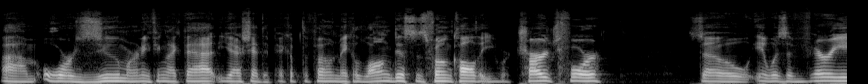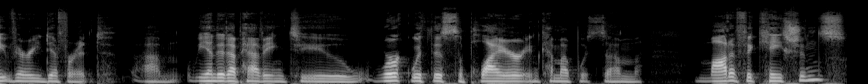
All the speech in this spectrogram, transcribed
um, or Zoom or anything like that. You actually had to pick up the phone, make a long distance phone call that you were charged for. So it was a very, very different. Um, we ended up having to work with this supplier and come up with some modifications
